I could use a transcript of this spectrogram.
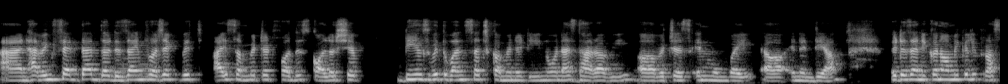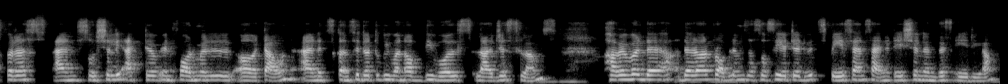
And having said that, the design project which I submitted for the scholarship deals with one such community known as Dharavi, uh, which is in Mumbai, uh, in India. It is an economically prosperous and socially active informal uh, town, and it's considered to be one of the world's largest slums. However, there, there are problems associated with space and sanitation in this area.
